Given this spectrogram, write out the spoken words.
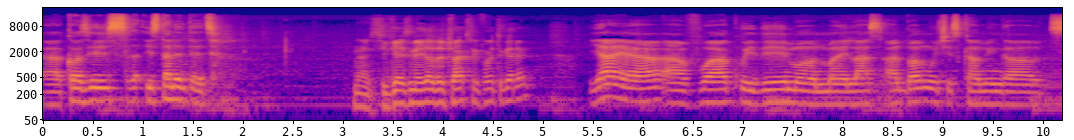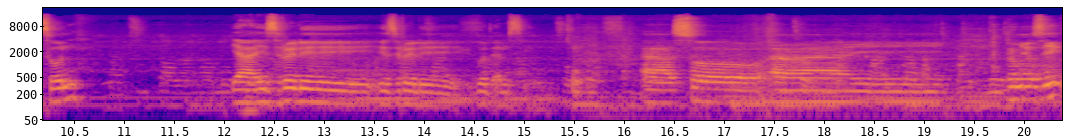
Uh, Cause he's he's talented. Nice. You guys made other tracks before together? Yeah, yeah. I've worked with him on my last album, which is coming out soon. Yeah, he's really he's really good MC. Uh, so I do music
